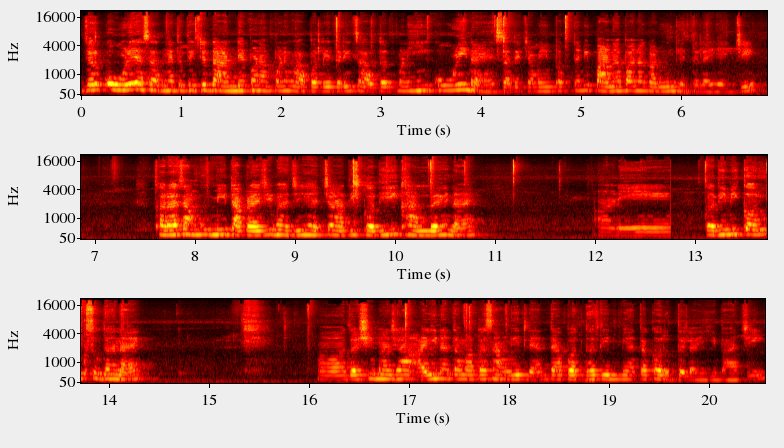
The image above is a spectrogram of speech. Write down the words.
जर कोवळी असतात ना तर त्याचे दांडे पण आपण वापरले तरी चालतात पण ही कोवळी नाही असतात त्याच्यामुळे फक्त मी पानं पानं काढून घेतलं याची. खरं सांगू मी टाकळ्याची भाजी ह्याच्या आधी कधीही खाल्लंही नाही. आणि कधी मी करूक सुद्धा नाही. जशी माझ्या आईन आता माका सांगितल्यान त्या पद्धतीने मी आता करतलं ही भाजी.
